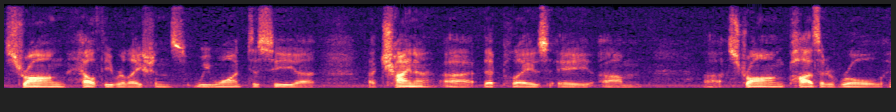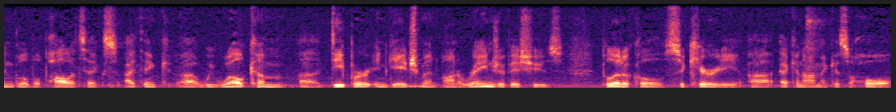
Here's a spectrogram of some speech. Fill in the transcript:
strong, healthy relations. We want to see uh, a China uh, that plays a um, uh, strong, positive role in global politics. I think uh, we welcome uh, deeper engagement on a range of issues, political, security, uh, economic as a whole.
